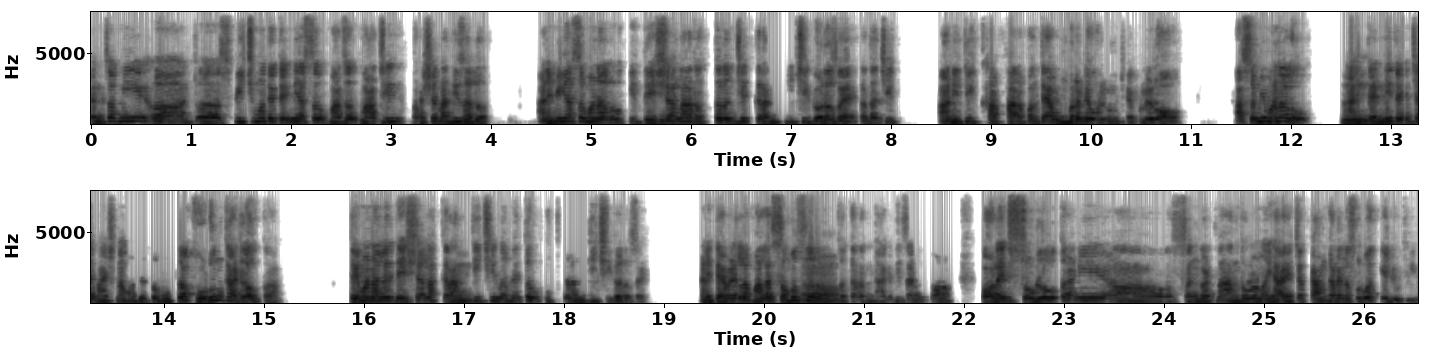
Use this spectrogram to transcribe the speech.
त्यांचं मी स्पीचमध्ये त्यांनी असं माझं माझी भाषण आधी झालं. आणि मी असं म्हणालो की देशाला रक्तरंजित क्रांतीची गरज आहे. कदाचित आणि ती फार आपण त्या उंबरठ्यावर येऊन ठेपलेलो आहोत. असं मी म्हणालो. आणि. त्यांनी त्यांच्या भाषणामध्ये तो मुद्दा खोडून काढला होता ते म्हणाले देशाला क्रांतीची नव्हे तर उत्क्रांतीची गरज आहे आणि त्यावेळेला मला समजलं. नव्हतं कारण अगदीच आम्ही कॉलेज सोडलं होतं आणि संघटना आंदोलनं ह्या ह्याच्यात काम करायला सुरुवात केली होती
